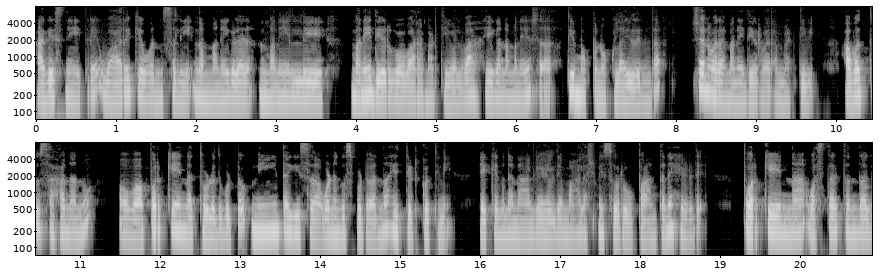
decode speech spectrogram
ಹಾಗೆ ಸ್ನೇಹಿತರೆ, ವಾರಕ್ಕೆ ಒಂದು ಸಲ ನಮ್ಮ ಮನೆಗಳ, ಮನೆಯಲ್ಲಿ ಮನೆ ದೇವ್ರಿಗೆ ವಾರ ಮಾಡ್ತೀವಲ್ವಾ? ಈಗ ನಮ್ಮ ಮನೆ ಸ, ತಿಮ್ಮಪ್ಪನ ಒಕ್ಕಲಾಗಿದ್ದರಿಂದ ಶನಿವಾರ ಮನೆ ದೇವ್ರ ವಾರ ಮಾಡ್ತೀವಿ. ಅವತ್ತು ಸಹ ನಾನು ಪೊರ್ಕೆಯನ್ನು ತೊಳೆದ್ಬಿಟ್ಟು ನೀಟಾಗಿ ಸ, ಒಣಗಿಸ್ಬಿಟ್ಟು ಅದನ್ನ ಎತ್ತಿಟ್ಕೋತೀನಿ. ಏಕೆಂದರೆ ನಾನು ಆಗಲೇ ಹೇಳಿದೆ, ಮಹಾಲಕ್ಷ್ಮಿ ಸ್ವರೂಪ ಅಂತಲೇ ಹೇಳಿದೆ. ಪೊರ್ಕೆಯನ್ನು ಹೊಸ್ದಾಗಿ ತಂದಾಗ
